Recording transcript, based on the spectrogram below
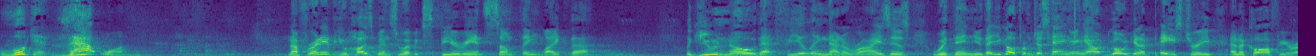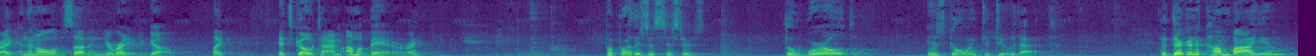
Look at that one. Now, for any of you husbands who have experienced something like that, like you know that feeling that arises within you, that you go from just hanging out, go to get a pastry and a coffee, right? And then all of a sudden you're ready to go. Like, it's go time. I'm a bear, right? But, brothers and sisters, the world is going to do that. That they're going to come by you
